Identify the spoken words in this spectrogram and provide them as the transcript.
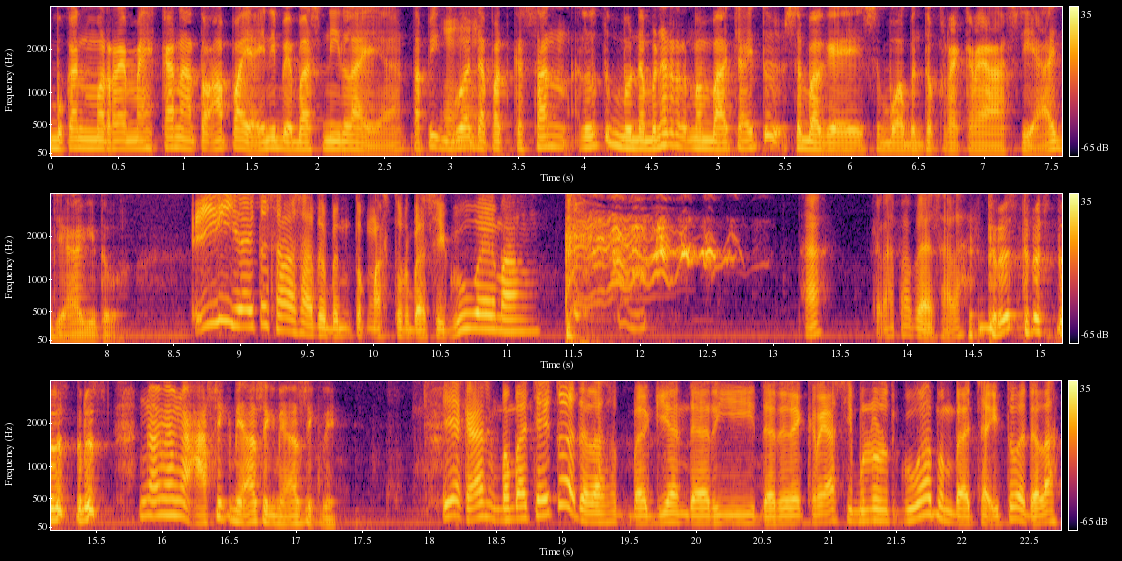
bukan meremehkan atau apa ya, ini bebas nilai ya. Tapi gue Mm-mm. dapat kesan lu tuh benar-benar membaca itu sebagai sebuah bentuk rekreasi aja gitu. Iya itu salah satu bentuk masturbasi gue emang. Hah? Kenapa bahasa salah? Terus terus terus terus nggak nggak nggak asik nih asik nih asik nih. Iya kan, membaca itu adalah bagian dari dari rekreasi. Menurut gua membaca itu adalah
